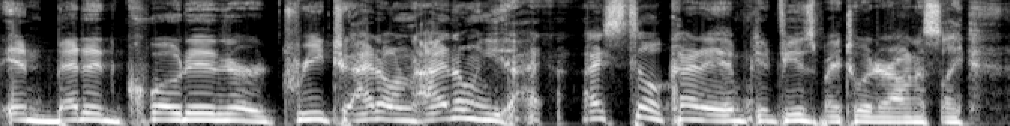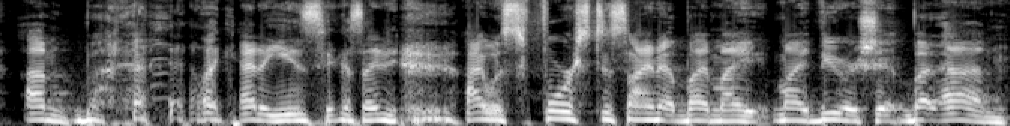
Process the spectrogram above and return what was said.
embedded, quoted, or retweet. I don't, I don't, I, I still kind of am confused by Twitter, honestly. Um, but like how to use it because I, I was forced to sign up by my my viewership, but um,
